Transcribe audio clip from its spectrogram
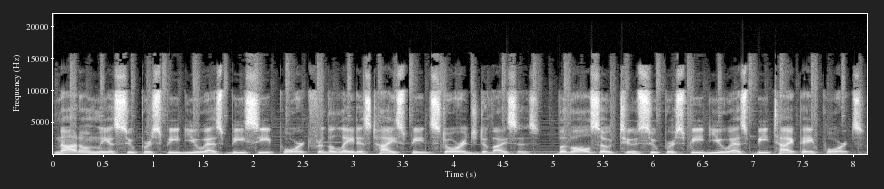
not only a super speed USB-C port for the latest high-speed storage devices, but also two super speed USB Type-A ports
